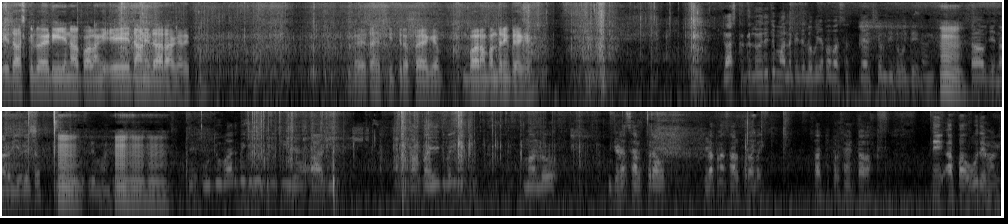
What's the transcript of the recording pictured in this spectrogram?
ਇਹ 10 ਕਿਲੋ ਆਈਡੀਏ ਨਾਲ ਪਾ ਲਾਂਗੇ ਇਹ ਦਾਣੇਦਾਰ ਆ ਗਿਆ ਦੇਖੋ। ਇਹ ਤਾਂ ਹੈਪੀ ਤੇਰਾ ਪੈ ਗਿਆ। 12 15 ਹੀ ਪੈ ਗਿਆ। 10 ਕਿਲੋ ਇਹਦੇ ਚ ਮੰਨ ਕੇ ਚੱਲੋ ਬਈ ਆਪਾਂ ਬਸ ਕੈਲਸ਼ੀਅਮ ਦੀ ਡੋਜ਼ ਦੇ ਦਾਂਗੇ। ਹੂੰ। ਹਿਸਾਬ ਜੇ ਨਾਲ ਵੀ ਇਹਦੇ ਚ। ਹੂੰ। ਦੂਸਰੇ। ਹੂੰ ਹੂੰ ਹੂੰ। ਤੇ ਉਸ ਤੋਂ ਬਾਅਦ ਬਈ ਜਿਹੜੀ ਆਪਣੀ ਚੀਜ਼ ਆ ਆ ਗਈ। ਆਪਾਂ ਇਹਦੇ ਚ ਬਈ ਮੰਨ ਲਓ ਜਿਹੜਾ ਸਲਫਰ ਆ ਉਹ ਜਿਹੜਾ ਆਪਣਾ ਸਲਫਰ ਆ ਬਈ 60% ਵਾਲਾ ਤੇ ਆਪਾਂ ਉਹ ਦੇਵਾਂਗੇ।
